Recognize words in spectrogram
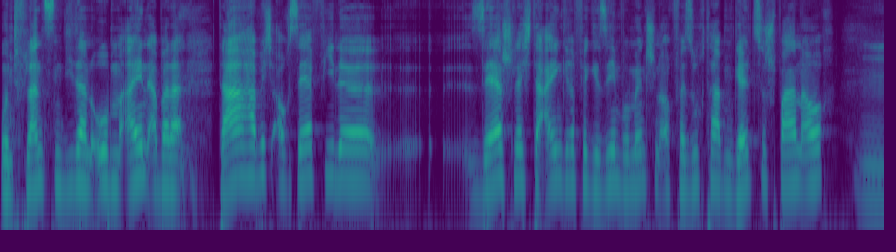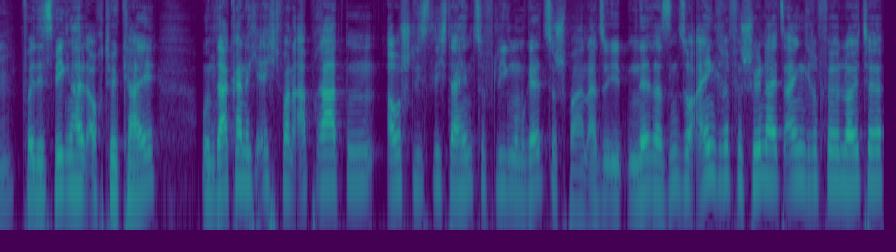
Und pflanzen die dann oben ein. Aber da, da habe ich auch sehr viele äh, sehr schlechte Eingriffe gesehen, wo Menschen auch versucht haben, Geld zu sparen auch. Mhm. Deswegen halt auch Türkei. Und da kann ich echt von abraten, ausschließlich dahin zu fliegen, um Geld zu sparen. Also, ne, das sind so Eingriffe, Schönheitseingriffe, Leute.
